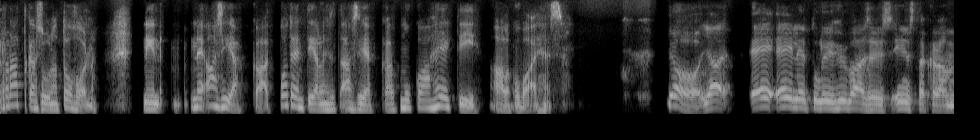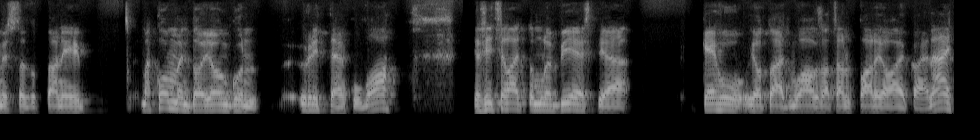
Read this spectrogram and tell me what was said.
ratkaisuna tuohon, niin ne asiakkaat, potentiaaliset asiakkaat mukaan heti alkuvaiheessa. Joo, ja eilen tuli hyvä siis Instagramissa, tota, niin mä kommentoin jonkun yrittäjän kuvaa, ja sitten se laittoi mulle viestiä, kehu jotain, että wow, sä oot saanut paljon aikaa ja näin.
